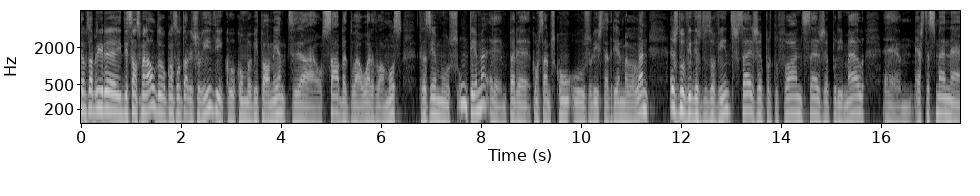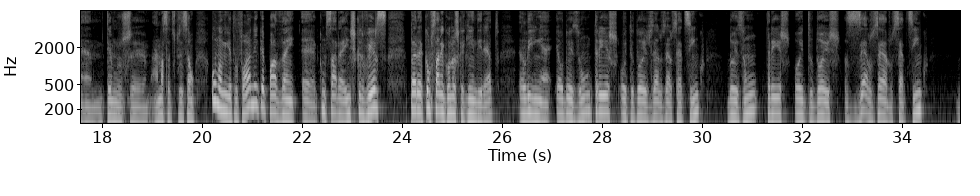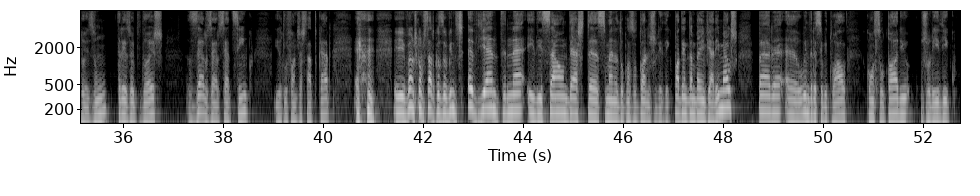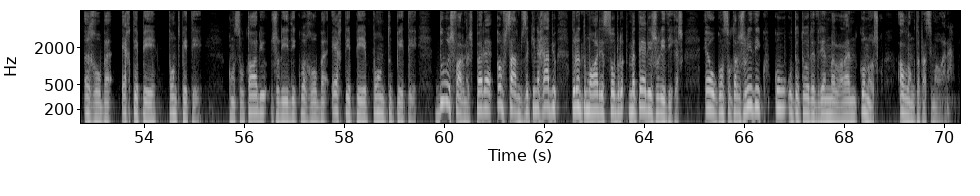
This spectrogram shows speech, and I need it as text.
Estamos a abrir a edição semanal do Consultório Jurídico, como habitualmente ao sábado, à hora do almoço, trazemos um tema eh, para conversarmos com o jurista Adriano Malalane, as dúvidas dos ouvintes, seja por telefone, seja por e-mail. Eh, esta semana eh, temos à nossa disposição uma linha telefónica, podem começar a inscrever-se para conversarem connosco aqui em direto. A linha é o 21 382 0075, 21 382 0075, 21 382 0075 e o telefone já está a tocar. e vamos conversar com os ouvintes adiante na edição desta semana do Consultório Jurídico. Podem também enviar e-mails para uh, o endereço habitual consultóriojurídico.rtp.pt consultório jurídico.rtp.pt. Duas formas para conversarmos aqui na rádio durante uma hora sobre matérias jurídicas. É o consultório jurídico com o Dr. Adriano Malalane conosco ao longo da próxima hora.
